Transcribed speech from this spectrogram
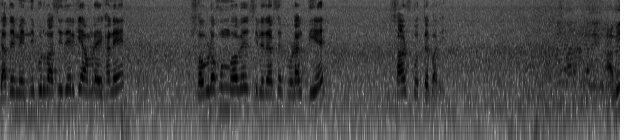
যাতে মেদিনীপুরবাসীদেরকে আমরা এখানে সব রকমভাবে সিলেদার্সের প্রোডাক্ট দিয়ে সার্ভ করতে পারি। আমি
